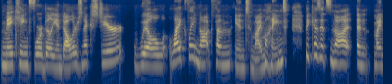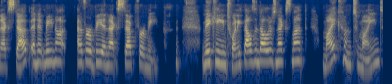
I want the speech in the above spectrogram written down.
making $4 billion next year will likely not come into my mind because it's not an, my next step and it may not ever be a next step for me. making $20,000 next month might come to mind.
